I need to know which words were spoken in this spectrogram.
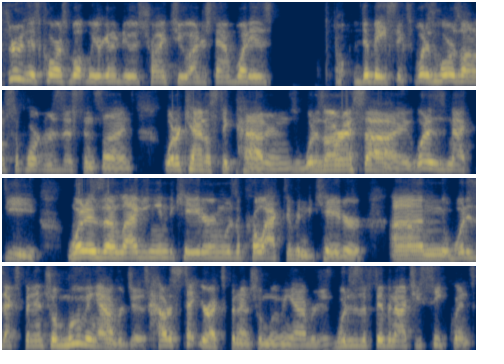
through this course, what we're going to do is try to understand what is the basics. What is horizontal support and resistance lines? What are candlestick patterns? What is RSI? What is MACD? What is a lagging indicator and what is a proactive indicator? Um, what is exponential moving averages? How to set your exponential moving averages? What is the Fibonacci sequence?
